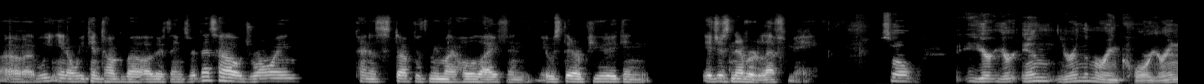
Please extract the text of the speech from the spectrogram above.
uh, we you know we can talk about other things but that's how drawing kind of stuck with me my whole life and it was therapeutic and it just never left me So you're you're in you're in the Marine Corps, you're in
